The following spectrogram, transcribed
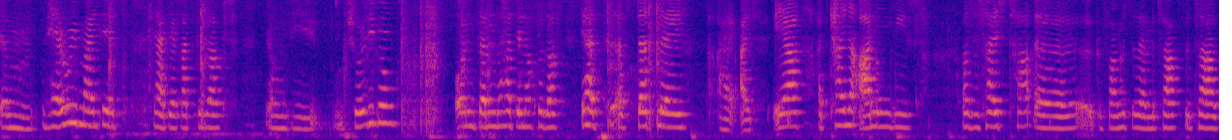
ähm, Harry meinte jetzt, er hat ja gerade gesagt, irgendwie Entschuldigung. Und dann hat er noch gesagt, er hat, also Dudley, äh, alt, er hat keine Ahnung, wie es was es heißt, äh, gefangen zu sein, mit Tag für Tag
